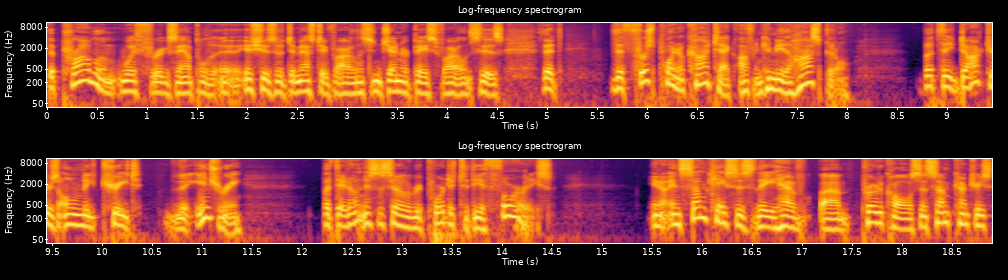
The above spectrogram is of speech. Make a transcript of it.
the problem with, for example, uh, issues of domestic violence and gender based violence is that the first point of contact often can be the hospital, but the doctors only treat the injury, but they don't necessarily report it to the authorities. You know, in some cases they have um, protocols. In some countries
